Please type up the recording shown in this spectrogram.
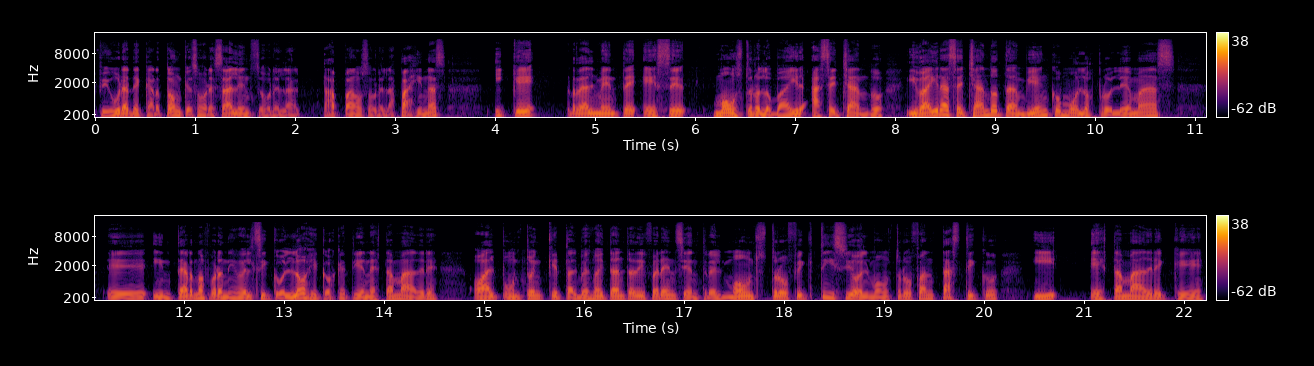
figuras de cartón que sobresalen sobre la tapa o sobre las páginas y que realmente ese monstruo lo va a ir acechando y va a ir acechando también como los problemas eh, internos por a nivel psicológico que tiene esta madre o al punto en que tal vez no hay tanta diferencia entre el monstruo ficticio, el monstruo fantástico y esta madre que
